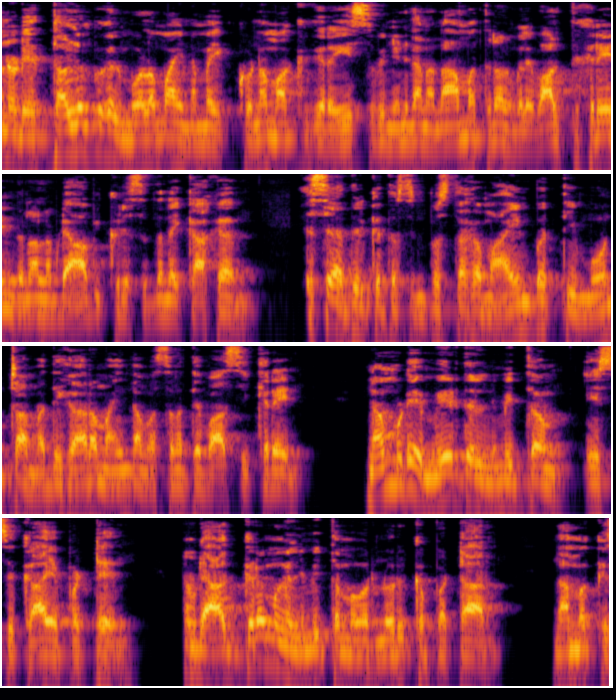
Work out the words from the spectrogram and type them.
தன்னுடைய தழும்புகள் மூலமாய் நம்மை குணமாக்குகிற இயேசுவின் இனிதான நாமத்தினால் உங்களை வாழ்த்துகிறேன். இந்த நாள் நம்முடைய ஆவிக்குரிய சிந்தனைக்காக இசை அதிர்க்கதர்சின் புஸ்தகம் ஐம்பத்தி மூன்றாம் அதிகாரம் ஐந்தாம் வசனத்தை வாசிக்கிறேன். நம்முடைய மீறுதல் நிமித்தம் இயேசு காயப்பட்டு நம்முடைய அக்கிரமங்கள் நிமித்தம் அவர் நொறுக்கப்பட்டார். நமக்கு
